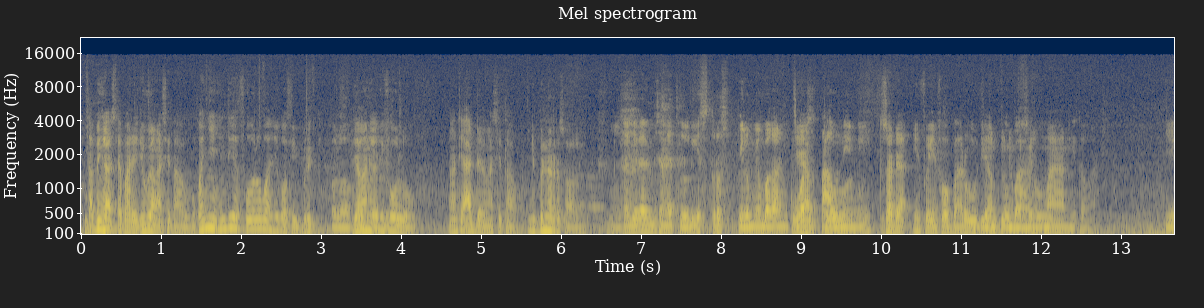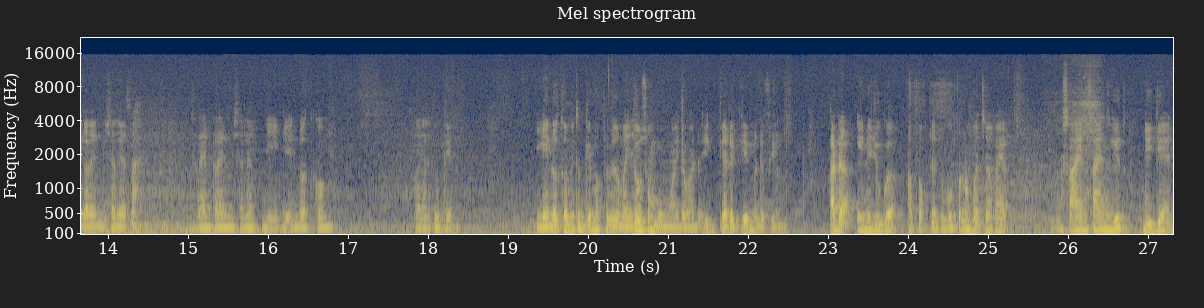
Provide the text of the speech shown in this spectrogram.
Tapi nggak setiap hari juga ngasih tahu. Pokoknya intinya follow aja coffee break. Follow jangan nggak di follow nanti ada ngasih tahu. Ini bener soalnya. Makanya kalian bisa lihat list terus film yang bakalan keluar Ya, tahun ini. Terus ada info-info baru di dalam Info-info dunia baru. perfilman gitu. Jadi kalian bisa lihat lah. Selain kalian bisa lihat di ign.com. Padahal itu game. ign.com itu game apa film aja? Itu semua itu ada ada game, ada film. Ada ini juga apa waktu itu gue pernah baca kayak science-science gitu di IGN.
